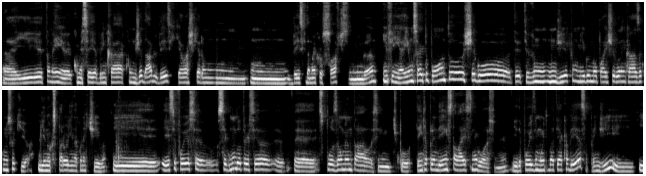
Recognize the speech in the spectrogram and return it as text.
Aí também eu comecei a brincar com GW Basic, que eu acho que era um, um Basic da Microsoft, se não me engano. Enfim, aí um certo ponto chegou, teve, teve um, um, dia que um amigo do meu pai chegou lá em casa com isso aqui, ó, Linux Parolina Conectiva. E esse foi o, segundo ou terceira é, é, explosão mental, assim, tipo, tem que aprender a instalar esse negócio, né? E depois de muito bater a cabeça, aprendi e, e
